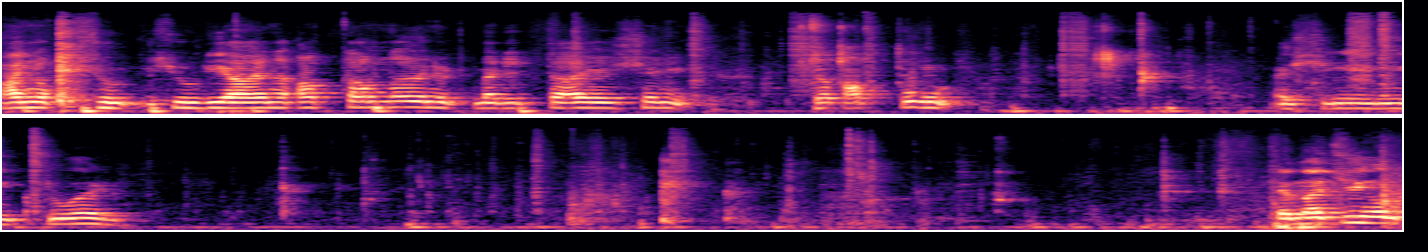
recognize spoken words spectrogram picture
qanuq suuliarineqartarnerunut malittaariassani peqarpugu assingiinnittualu tamatingut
